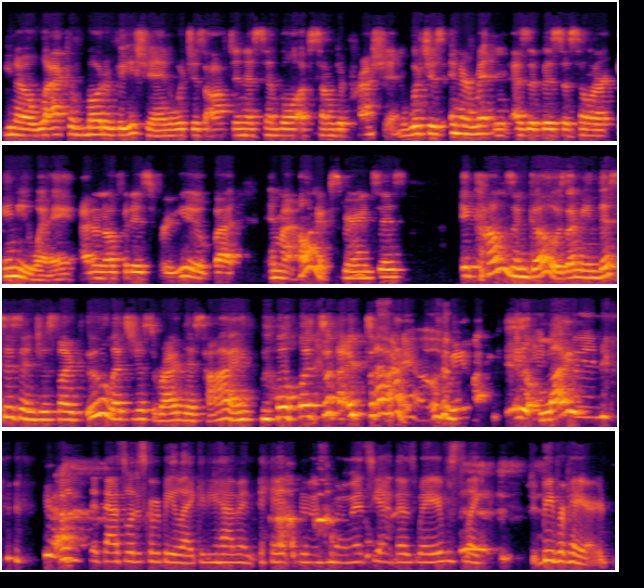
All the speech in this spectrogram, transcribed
you know, lack of motivation, which is often a symbol of some depression, which is intermittent as a business owner anyway. I don't know if it is for you, but in my own experiences, it comes and goes. I mean, this isn't just like, ooh, let's just ride this high the whole time. Oh, no. I mean, like, life. Yeah. that that's what it's going to be like and you haven't hit those moments yet those waves like be prepared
